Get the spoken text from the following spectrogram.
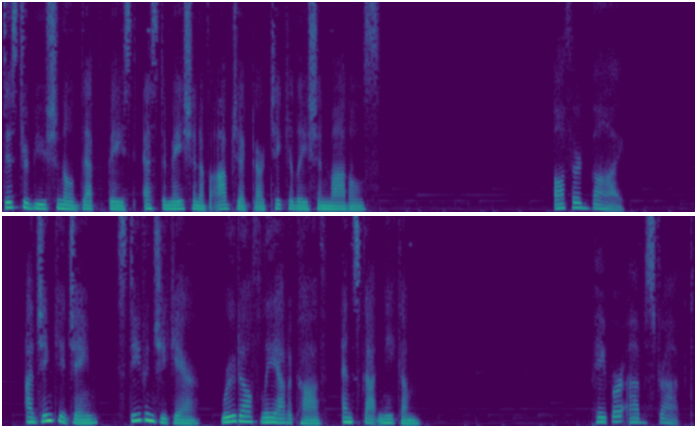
Distributional depth based estimation of object articulation models. Authored by Ajinkya Jain, Stephen Giguère, Rudolf Lioutikov, and Scott Niekum. Paper Abstract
